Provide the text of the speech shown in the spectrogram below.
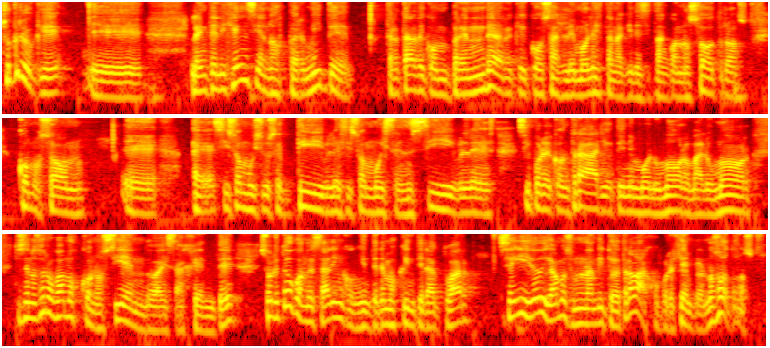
Yo creo que eh, la inteligencia nos permite tratar de comprender qué cosas le molestan a quienes están con nosotros, cómo son, eh, eh, si son muy susceptibles, si son muy sensibles, si por el contrario tienen buen humor o mal humor. Entonces nosotros vamos conociendo a esa gente, sobre todo cuando es alguien con quien tenemos que interactuar seguido, digamos, en un ámbito de trabajo, por ejemplo, nosotros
